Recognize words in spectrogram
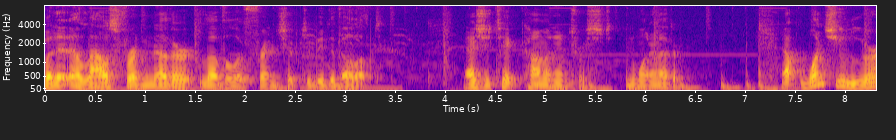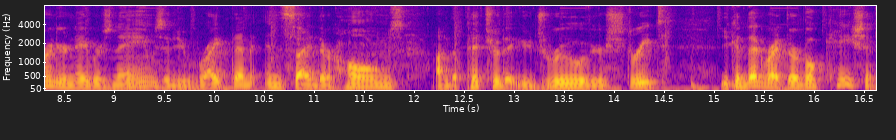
but it allows for another level of friendship to be developed as you take common interest in one another. Now, once you learn your neighbors' names and you write them inside their homes on the picture that you drew of your street, you can then write their vocation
